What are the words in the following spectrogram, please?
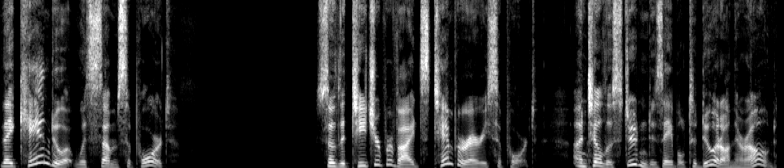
they can do it with some support. So the teacher provides temporary support until the student is able to do it on their own.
